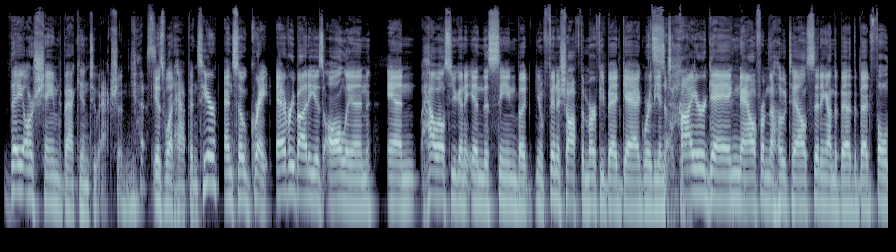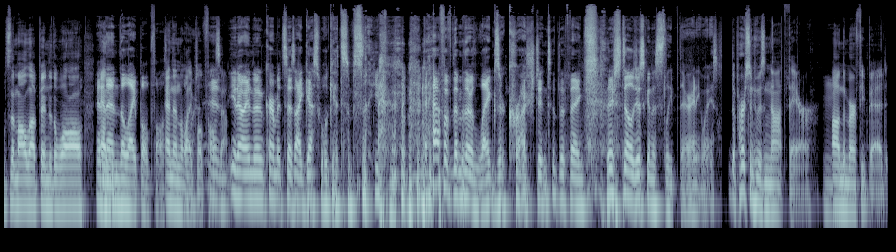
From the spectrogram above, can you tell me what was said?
they are shamed back into action. Yes. Is what happens here. And so great. Everybody is all in. And how else are you going to end this scene but, you know, finish off the Murphy bed gag where the So good. entire gang now from the hotel sitting on the bed, the bed folds them all up into the wall. And, then the light bulb falls. and then the light bulb falls and, out. You know, and then Kermit says, "I guess we'll get some sleep." Half of them, their legs are crushed into the thing. They're still just going to sleep there, anyways. the person who is not there on the Murphy bed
